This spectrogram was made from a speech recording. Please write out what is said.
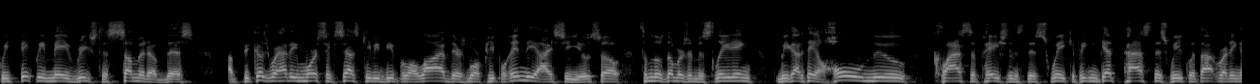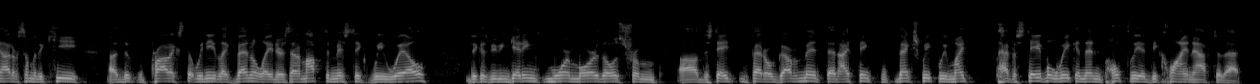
we think we may reach the summit of this. Uh, because we're having more success keeping people alive, there's more people in the ICU. So some of those numbers are misleading. We got to take a whole new class of patients this week. If we can get past this week without running out of some of the key uh, the products that we need, like ventilators, and I'm optimistic we will because we've been getting more and more of those from uh, the state and federal government, then I think next week we might have a stable week and then hopefully a decline after that.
